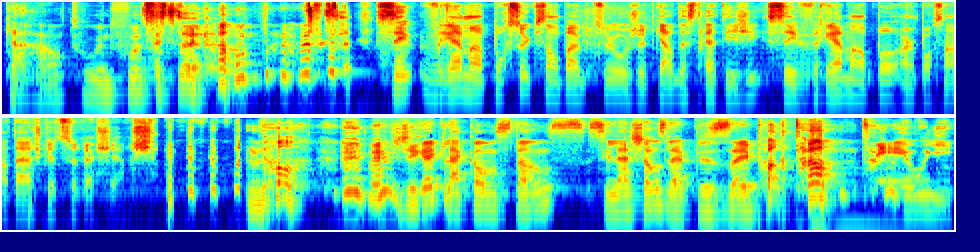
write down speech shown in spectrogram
40 ou une fois sur 50. c'est vraiment, pour ceux qui sont pas habitués aux jeux de cartes de stratégie, c'est vraiment pas un pourcentage que tu recherches. non, même je dirais que la constance, c'est la chose la plus importante. ben oui,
